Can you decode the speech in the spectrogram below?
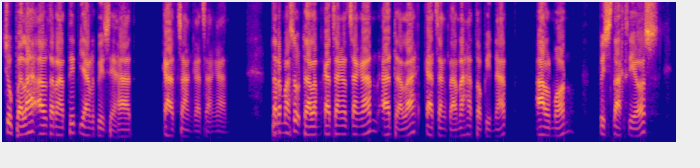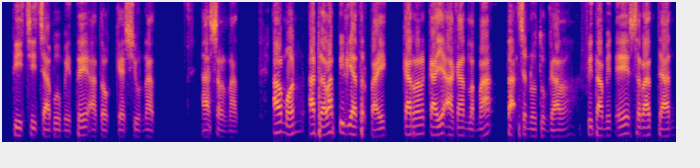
cobalah alternatif yang lebih sehat, kacang-kacangan. Termasuk dalam kacang-kacangan adalah kacang tanah atau pinat, almond, pistachios, biji jambu mete atau cashew nut, hazelnut. Almond adalah pilihan terbaik karena kaya akan lemak, tak jenuh tunggal, vitamin E, serat, dan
